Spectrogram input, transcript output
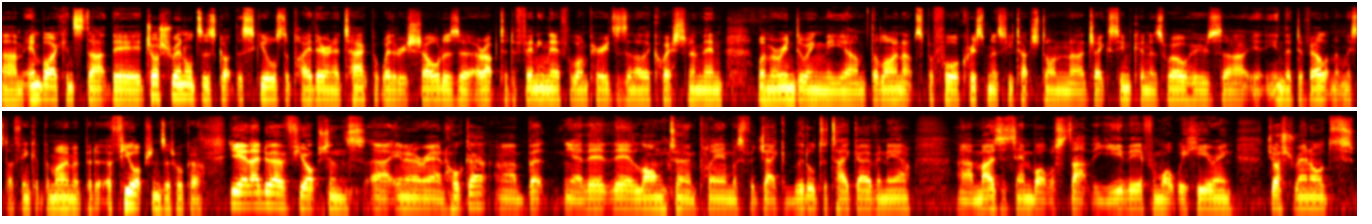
Um, Mbye can start there. Josh Reynolds has got the skills to play there in attack, but whether his shoulders are, are up to defending there for long periods is another question. And then when we're in doing the um, the lineups before Christmas, you touched on uh, Jake Simkin as well, who's uh, in the development list, I think, at the moment. But a few options at hooker. Yeah, they do have a few options uh, in and around hooker, uh, but yeah, their their long term plan was for Jacob Liddle to take over now. Uh, Moses Mbye will start the year there, from what we're hearing. Josh Reynolds.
